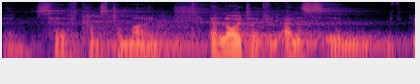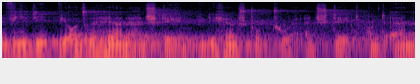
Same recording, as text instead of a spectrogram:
Ähm, Self comes to mind, erläutert, wie alles, ähm, wie, die, wie unsere Hirne entstehen, wie die Hirnstruktur entsteht. Und ähm,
